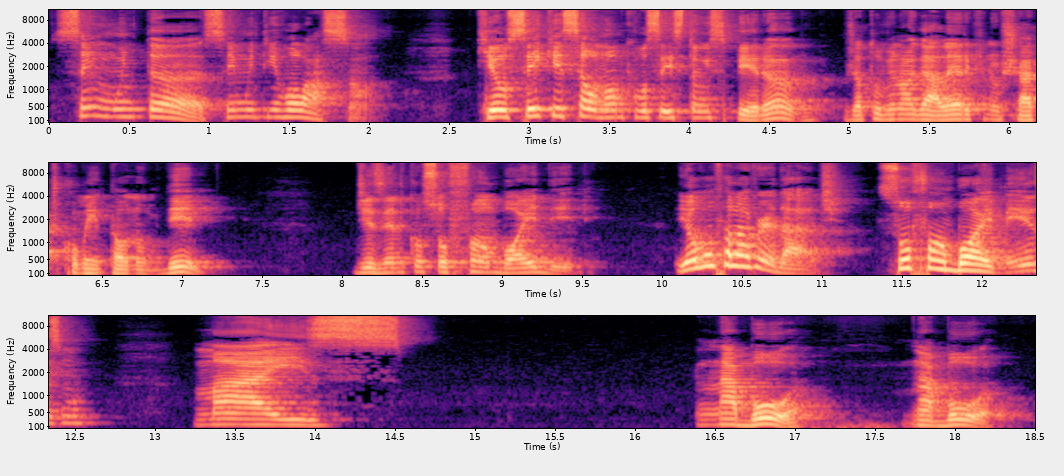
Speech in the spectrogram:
Sem muita, sem muita enrolação. Que eu sei que esse é o nome que vocês estão esperando. Já tô vendo a galera aqui no chat comentar o nome dele, dizendo que eu sou fanboy dele. E eu vou falar a verdade. Sou fanboy mesmo, mas na boa, na boa,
